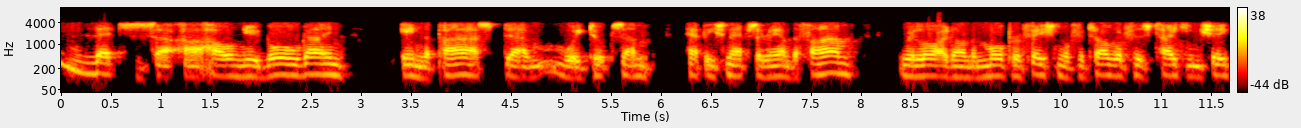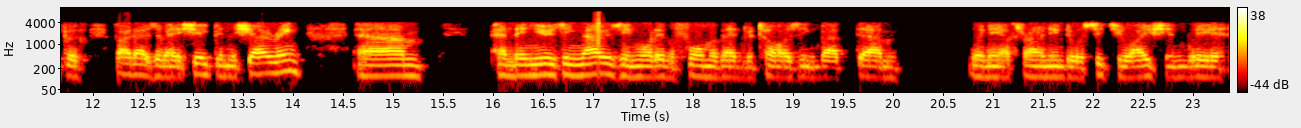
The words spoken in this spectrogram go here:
that's a, a, whole new ball game. In the past, um, we took some happy snaps around the farm, relied on the more professional photographers taking sheep of photos of our sheep in the show ring. Um, and then using those in whatever form of advertising. But um, we're now thrown into a situation where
